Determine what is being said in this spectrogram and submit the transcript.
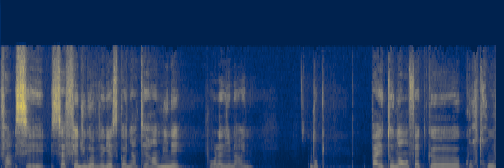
Enfin, ça fait du golfe de Gascogne un terrain miné pour la vie marine. Donc, pas étonnant en fait qu'on retrouve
